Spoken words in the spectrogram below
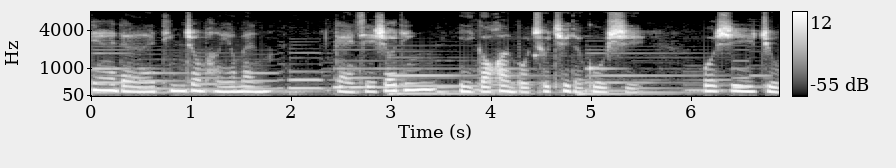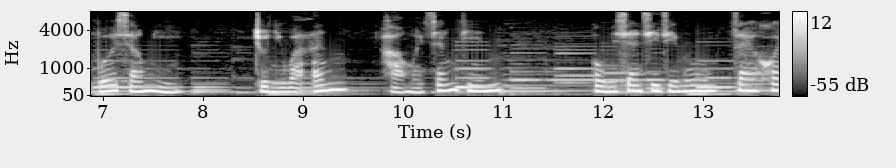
亲爱的听众朋友们，感谢收听一个换不出去的故事，我是主播小米，祝你晚安，好梦香甜，我们下期节目再会。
